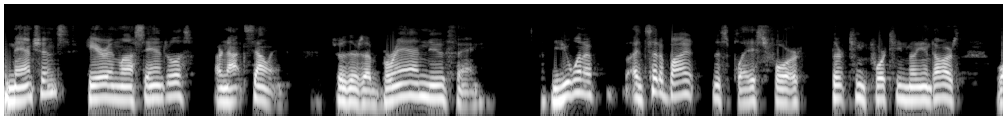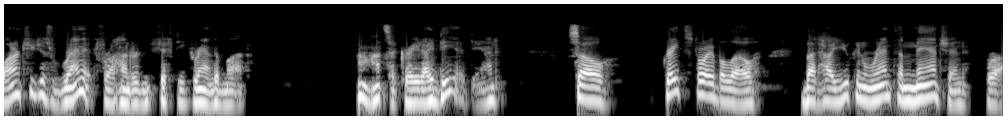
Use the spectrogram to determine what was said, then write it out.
mansions here in Los Angeles are not selling. So there's a brand new thing. You want to, instead of buying this place for 13, 14 million dollars, why don't you just rent it for 150 grand a month? Oh, that's a great idea, Dan. So great story below about how you can rent a mansion for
